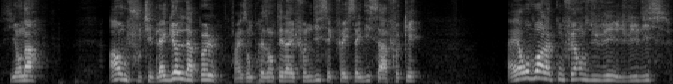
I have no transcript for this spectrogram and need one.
s'il y en a, ah, vous foutiez de la gueule d'Apple. Enfin, ils ont présenté l'iPhone 10 et que Face ID, ça a fucké. Allez revoir la conférence du, View 10.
